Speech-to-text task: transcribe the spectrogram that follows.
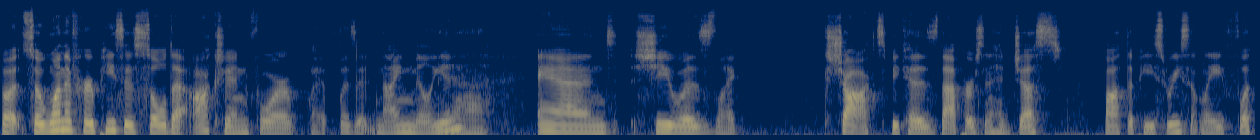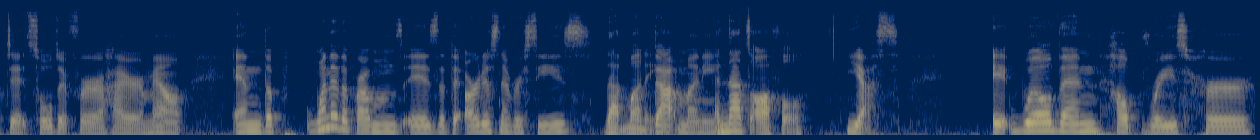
but so one of her pieces sold at auction for what was it, nine million? Yeah. and she was like shocked because that person had just bought the piece recently, flipped it, sold it for a higher amount. And the one of the problems is that the artist never sees That money. that money. and that's awful. yes. It will then help raise her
